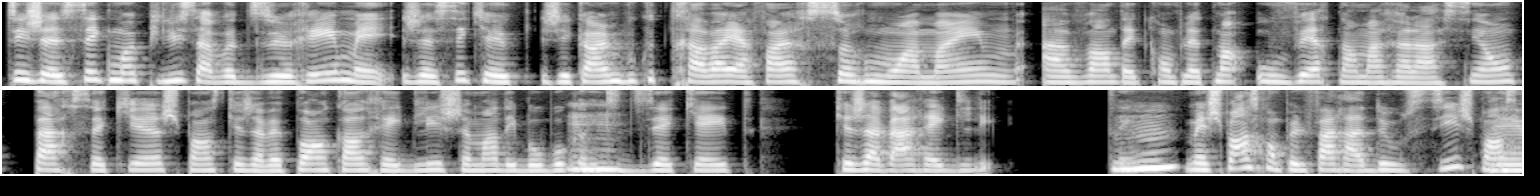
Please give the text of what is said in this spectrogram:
tu sais, je sais que moi puis lui, ça va durer, mais je sais que j'ai quand même beaucoup de travail à faire sur moi-même avant d'être complètement ouverte dans ma relation parce que je pense que j'avais pas encore réglé justement des bobos, comme Mhm. tu disais, Kate, que j'avais à régler. Mhm. Mais je pense qu'on peut le faire à deux aussi. Je pense Ben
